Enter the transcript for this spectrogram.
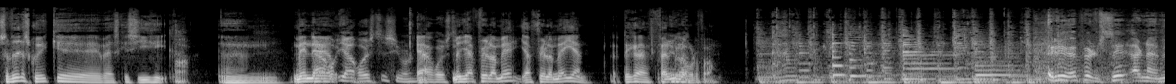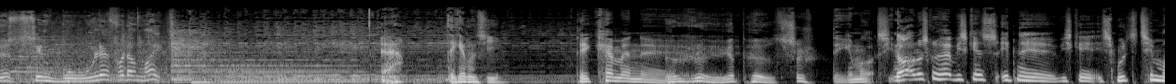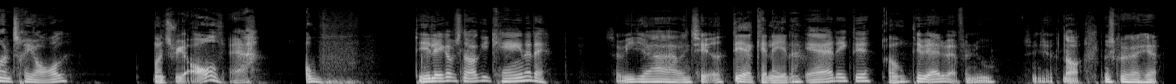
så ved jeg sgu ikke, øh, hvad jeg skal sige helt. Nej. Øhm, men, Jeg, er- øh, jeg er rystet, Simon. jeg er ja, rystet. men jeg følger med, jeg følger med, Jan. Det kan jeg fandme Ja. love dig for. Røde pølser er nærmest symbolet for Danmark. Ja, det kan man sige. Det kan man... Øh, Røde pølser. Det kan man godt sige. Nå, nu skal du høre, vi skal, et, øh, vi skal et smut til Montreal. Montreal. Ja. Oh, Det ligger vist nok i Canada, så vidt jeg har orienteret. det er Kanada. Ja, er det ikke det? Oh. Det er det i hvert fald nu, synes jeg. Nå, nu skal du høre her.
